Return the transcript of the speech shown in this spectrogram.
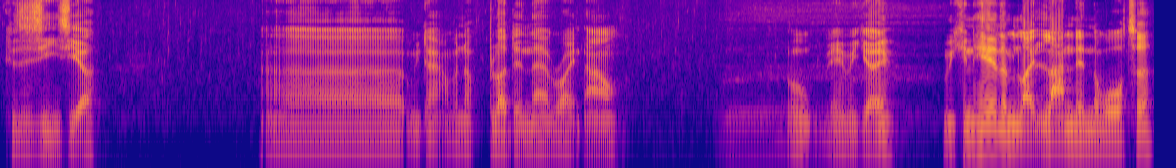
because it's easier. Uh, we don't have enough blood in there right now. Oh, here we go. We can hear them, like, land in the water.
